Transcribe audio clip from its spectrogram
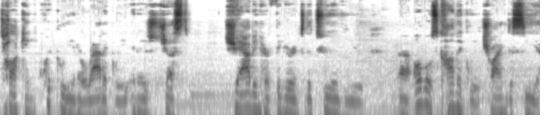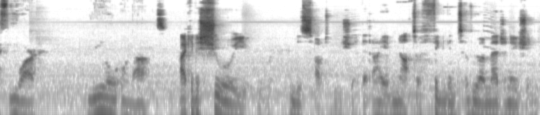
talking quickly and erratically and is just jabbing her finger into the two of you, uh, almost comically trying to see if you are real or not. I can assure you, Miss Artemisia, that I am not a figment of your imagination.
